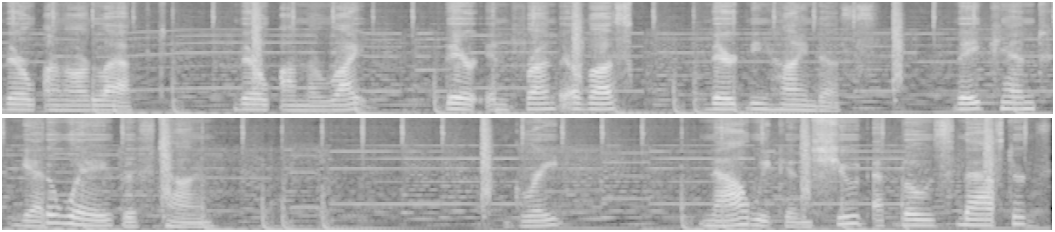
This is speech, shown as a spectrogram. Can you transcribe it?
they're on our left, they're on the right, they're in front of us, they're behind us. They can't get away this time. Great. Now we can shoot at those bastards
